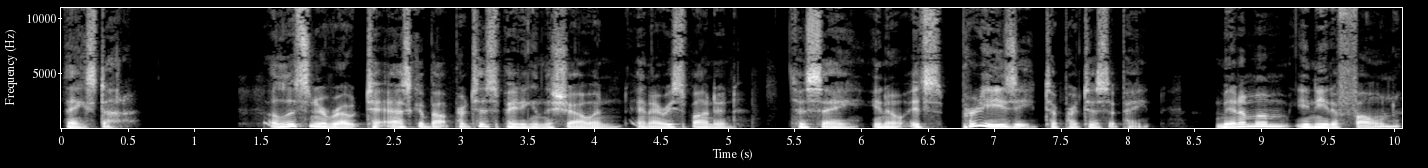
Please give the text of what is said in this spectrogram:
Thanks, Donna. A listener wrote to ask about participating in the show, and, and I responded to say, you know, it's pretty easy to participate. Minimum, you need a phone,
